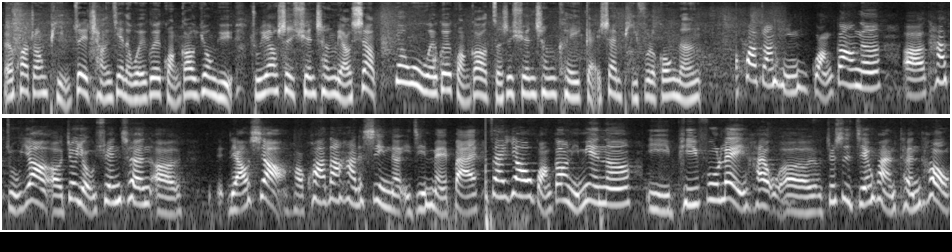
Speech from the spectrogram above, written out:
而化妆品最常见的违规广告用语，主要是宣称疗效；药物违规广告则是宣称可以改善皮肤的功能。化妆品广告呢，呃，它主要呃就有宣称呃疗效，好夸大它的性能以及美白。在药物广告里面呢，以皮肤类还有呃就是减缓疼痛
